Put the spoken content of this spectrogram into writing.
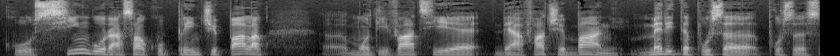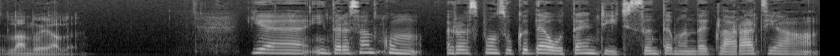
cu singura sau cu principala uh, motivație de a face bani merită pusă, pusă la îndoială. E interesant cum răspunsul cât de autentici suntem în declarația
